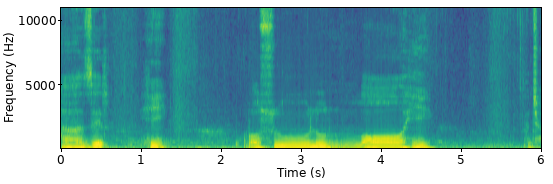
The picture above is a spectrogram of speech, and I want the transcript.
হাজির হি। রসুল্লাহি আচ্ছা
